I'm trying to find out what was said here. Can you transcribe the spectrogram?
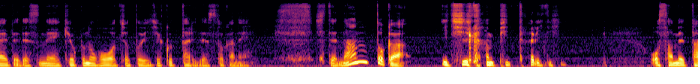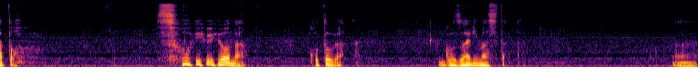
えてですね曲の方をちょっといじくったりですとかねしてなんとか1時間ぴったりに 収めたとそういうようなことがござりました。うん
